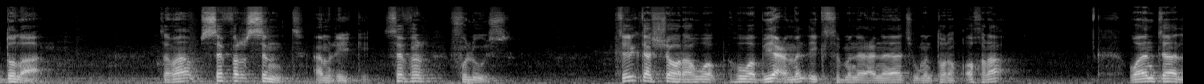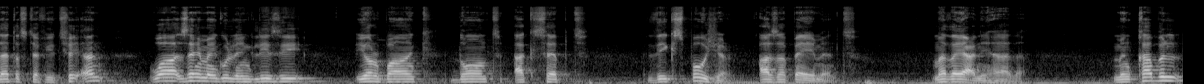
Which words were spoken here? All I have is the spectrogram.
دولار. تمام؟ صفر سنت أمريكي صفر فلوس. تلك الشهرة هو هو بيعمل يكسب من الإعلانات ومن طرق أخرى وأنت لا تستفيد شيئا وزي ما يقول الإنجليزي your bank don't accept the exposure as a payment. ماذا يعني هذا؟ من قبل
